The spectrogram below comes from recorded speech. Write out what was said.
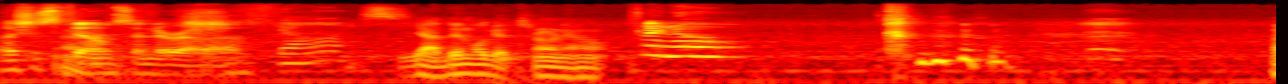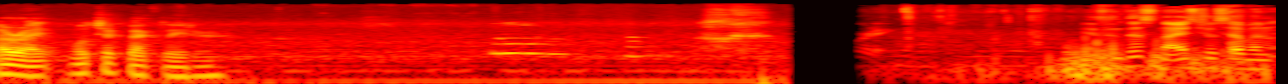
Let's just film Cinderella. Yes. Yeah, then we'll get thrown out. I know. All right, we'll check back later. Isn't this nice just having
